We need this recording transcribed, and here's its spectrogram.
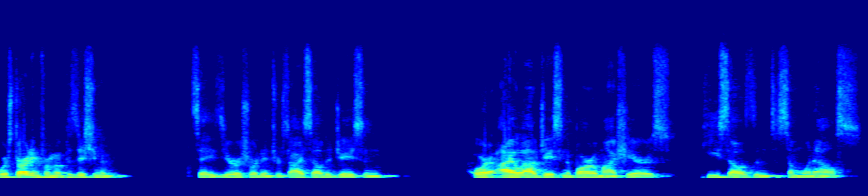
we're starting from a position of say zero short interest, I sell to Jason, or I allow Jason to borrow my shares, he sells them to someone else.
